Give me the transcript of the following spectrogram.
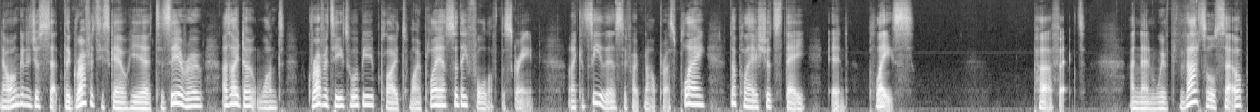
Now I'm going to just set the gravity scale here to zero as I don't want gravity to be applied to my player so they fall off the screen. And I can see this if I now press play, the player should stay in place. Perfect. And then with that all set up,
